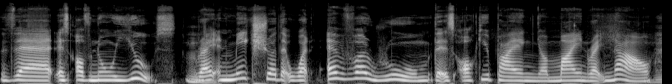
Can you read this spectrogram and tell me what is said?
that is of no use, mm-hmm. right? And make sure that whatever room that is occupying your mind right now mm-hmm.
